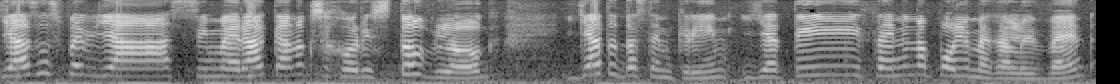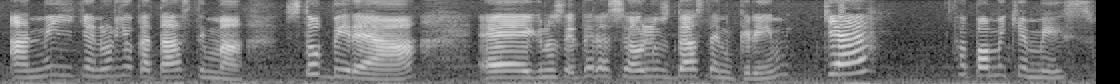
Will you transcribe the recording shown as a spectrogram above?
Γεια σας παιδιά! Σήμερα κάνω ξεχωριστό vlog για το Dust Cream γιατί θα είναι ένα πολύ μεγάλο event. Ανοίγει καινούριο κατάστημα στον Πειραιά, ε, γνωστότερα σε όλους Dust Cream και θα πάμε κι εμείς.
